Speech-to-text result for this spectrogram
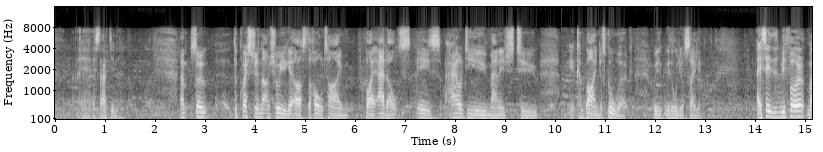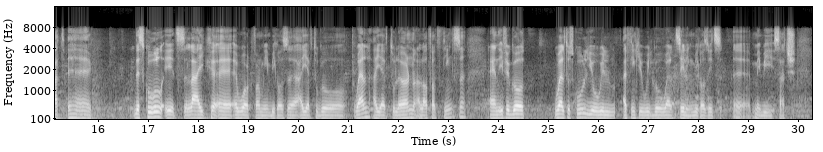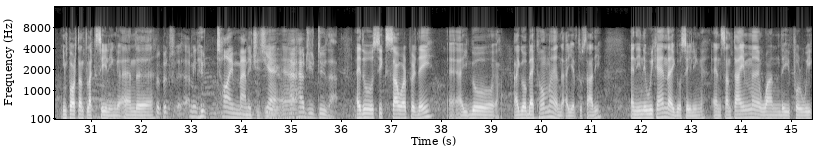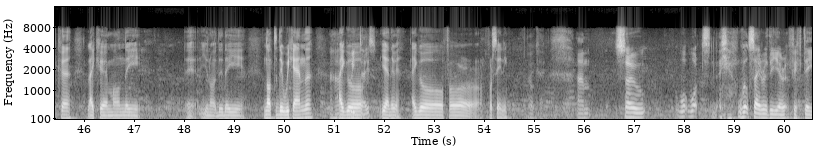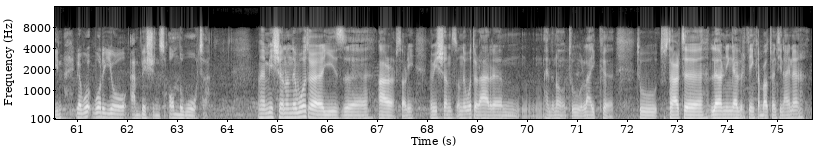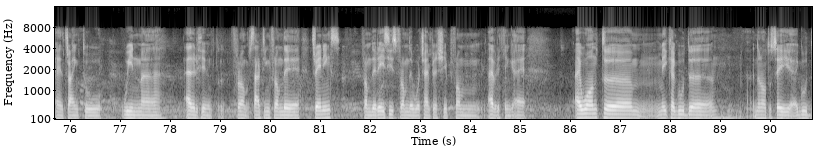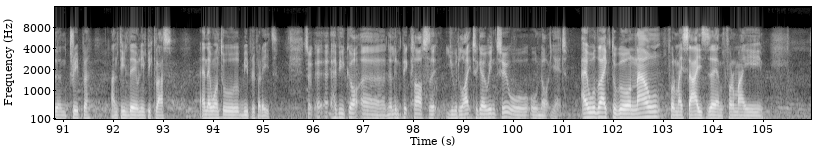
I started. Um, so, the question that I'm sure you get asked the whole time by adults is how do you manage to combine your schoolwork with, with all your sailing? I said it before, but uh, the school it's like a, a, work for me because uh, I have to go well, I have to learn a lot of things, and if you go well to school, you will I think you will go well sailing because it's uh, maybe such important like sailing and uh, but, but I mean who time manages you? Yeah, how, how, do you do that? I do six hours per day. Uh, I go I go back home and I have to study. And in the weekend I go sailing. And sometime uh, one day for week uh, like uh, Monday uh, you know the day not the weekend uh-huh. I go Weekdays? yeah I go for for sailing okay. Um, so what, what World Sailor of the Year at 15 you know what what are your ambitions on the water? My mission on the water is uh, are sorry. My missions on the water are um, I don't know to like uh, to to start uh, learning everything about 29er and trying to win uh, everything from starting from the trainings from the races from the world championship from everything I, I want to um, make a good uh, I don't know how to say a good um, trip until the Olympic class and I want to be prepared. So, uh, uh, have you got uh, an Olympic class that you would like to go into, or, or not yet? I would like to go now for my size and for my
